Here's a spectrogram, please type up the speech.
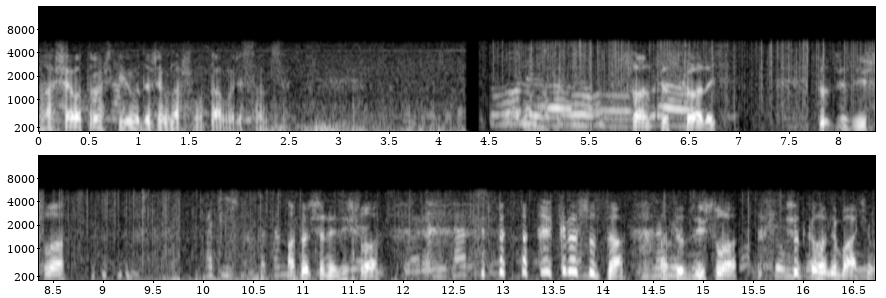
А ще от трошки буде вже в нашому таборі сонце. Сонце сходить. Тут вже зійшло. А тут ще не зійшло. Красота. А тут зійшло. Ще такого не бачив.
